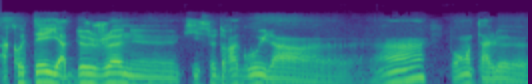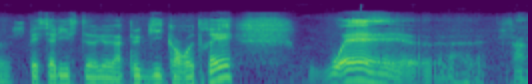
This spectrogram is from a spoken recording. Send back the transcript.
À côté, il y a deux jeunes euh, qui se dragouillent là. hein. Bon, t'as le spécialiste euh, un peu geek en retrait. Ouais. euh, Enfin,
